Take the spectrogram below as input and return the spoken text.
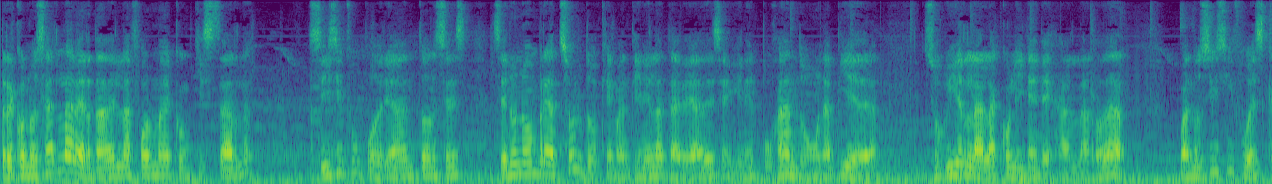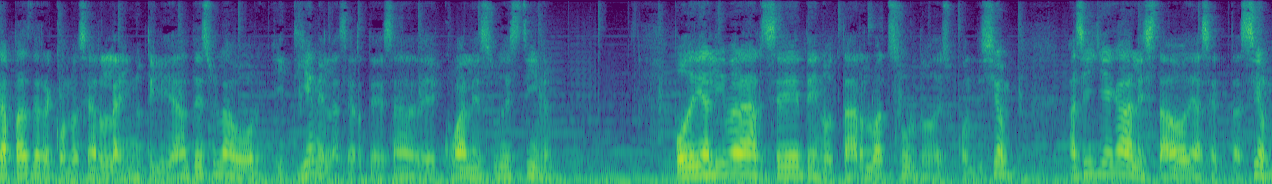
reconocer la verdad es la forma de conquistarla. Sísifo podría entonces ser un hombre absurdo que mantiene la tarea de seguir empujando una piedra, subirla a la colina y dejarla rodar cuando Sísifo es capaz de reconocer la inutilidad de su labor y tiene la certeza de cuál es su destino, podría librarse de notar lo absurdo de su condición. Así llega al estado de aceptación.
